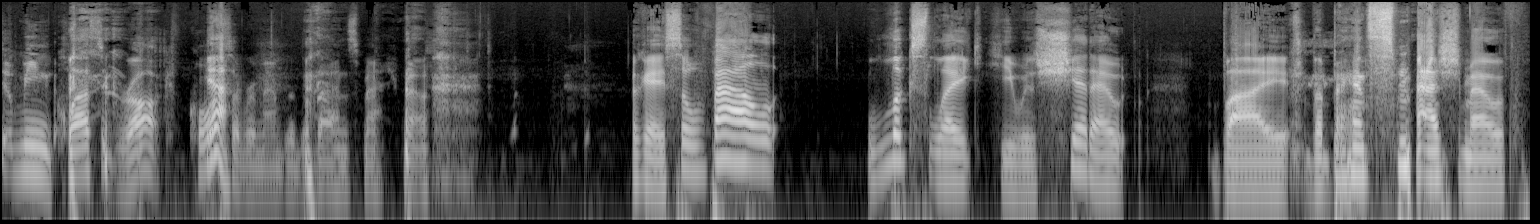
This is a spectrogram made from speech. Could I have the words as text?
I mean, classic rock. Of course, Yeah. I remember the band Smash Mouth. Okay, so Val looks like he was shit out by the band Smash Mouth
